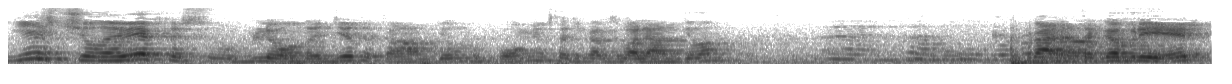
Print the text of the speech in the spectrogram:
Есть человек, то есть в лен одет, это ангел, мы помним, кстати, как звали ангела? Правильно, это Гавриэль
